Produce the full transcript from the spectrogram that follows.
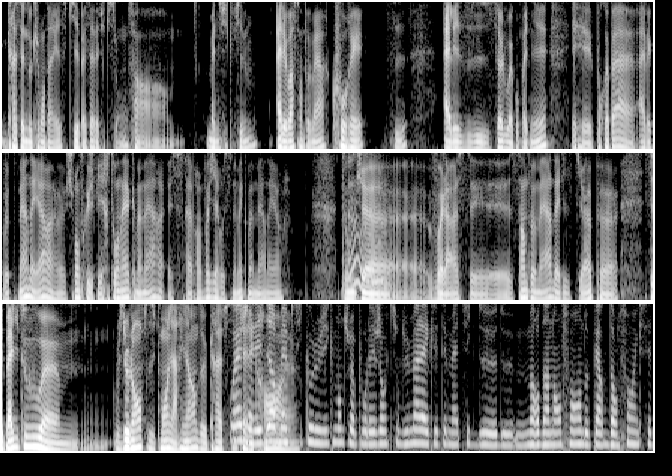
grâce à une documentariste qui est passée à la fiction. Enfin, magnifique film. Allez voir Saint-Omer, courez-y. Allez-y seul ou accompagné. Et pourquoi pas avec votre mère d'ailleurs. Je pense que je vais y retourner avec ma mère. Et ce sera la première fois que j'irai au cinéma avec ma mère d'ailleurs. Donc Oh. euh, voilà, c'est Saint-Omer d'Alice Diop. Euh, c'est pas du tout euh, violent physiquement, il n'y a rien de graphique Ouais, à j'allais l'écran. dire même euh. psychologiquement, tu vois, pour les gens qui ont du mal avec les thématiques de, de mort d'un enfant, de perte d'enfant, etc.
